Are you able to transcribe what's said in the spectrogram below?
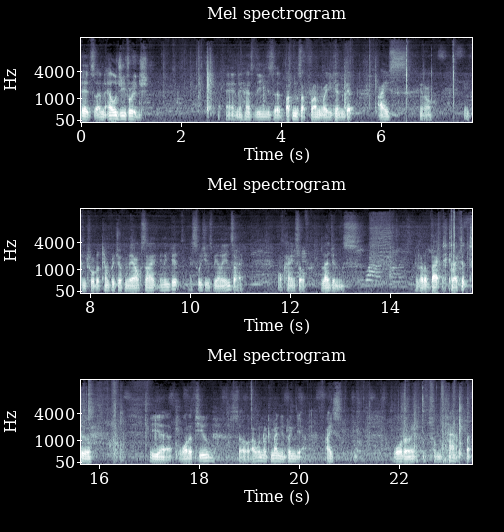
It's an LG fridge and it has these uh, buttons up front where you can get ice, you know, you can control the temperature from the outside and then get the switches be on the inside. All kinds of legends. I got a back connected to the uh, water tube, so I wouldn't recommend you drink the ice water from the tap, but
